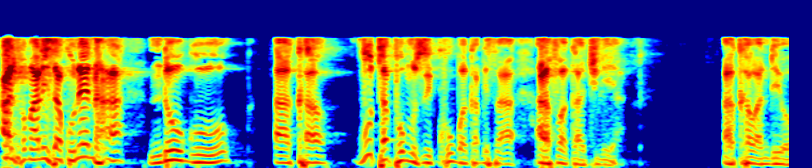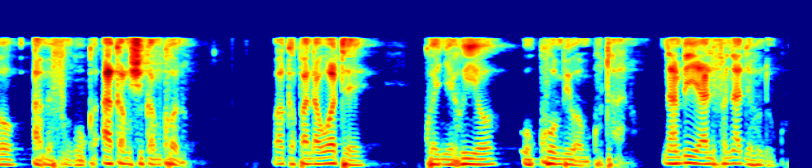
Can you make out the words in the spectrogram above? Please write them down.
Alipomaliza kunena ndugu akavuta pumzi kubwa kabisa alafu akaachilia. Akawa ndio amefunguka akamshika mkono wakapanda wote kwenye hiyo ukumbi wa mkutano. Naambie alifanyaje hunduku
